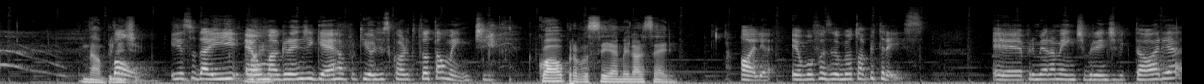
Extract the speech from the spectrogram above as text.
Não, Brilhante. Bom, isso daí é Vai. uma grande guerra porque eu discordo totalmente. Qual pra você é a melhor série? Olha, eu vou fazer o meu top 3. É, primeiramente, Brilhante Victoria,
